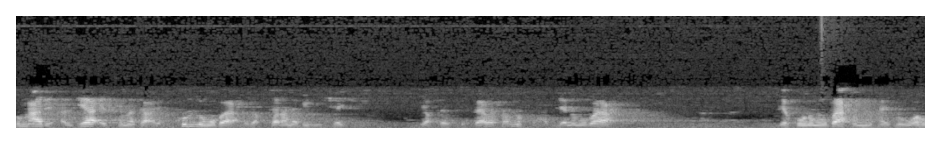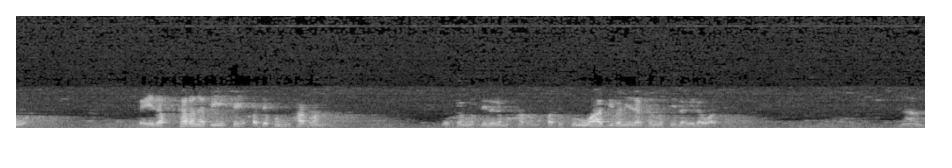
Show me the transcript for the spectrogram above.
ثم عاد الجائز كما تعرف كل مباح إذا اقترن به شيء يقتضي الاستحباب فهو مستحب لأن مباح يكون مباحا من حيث هو هو. فإذا اقترن به شيء قد يكون محرما. إذا كان وسيلة إلى محرم قد يكون واجبا إذا كان وسيلة إلى واجب. نعم.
